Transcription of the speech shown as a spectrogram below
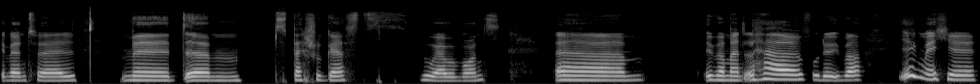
eventuell mit ähm, Special Guests, whoever wants, ähm, über Mental Health oder über irgendwelche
